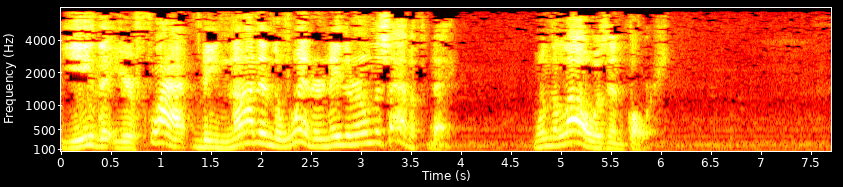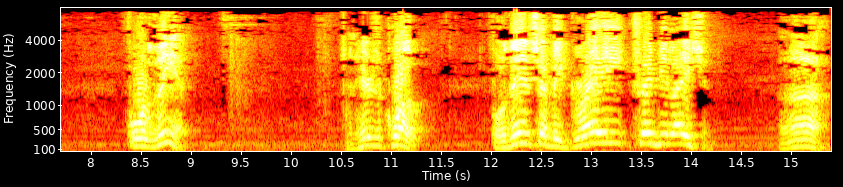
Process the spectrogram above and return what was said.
ye that your flight be not in the winter, neither on the Sabbath day, when the law was enforced. For then, and here's a quote, for then shall be great tribulation. Uh,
